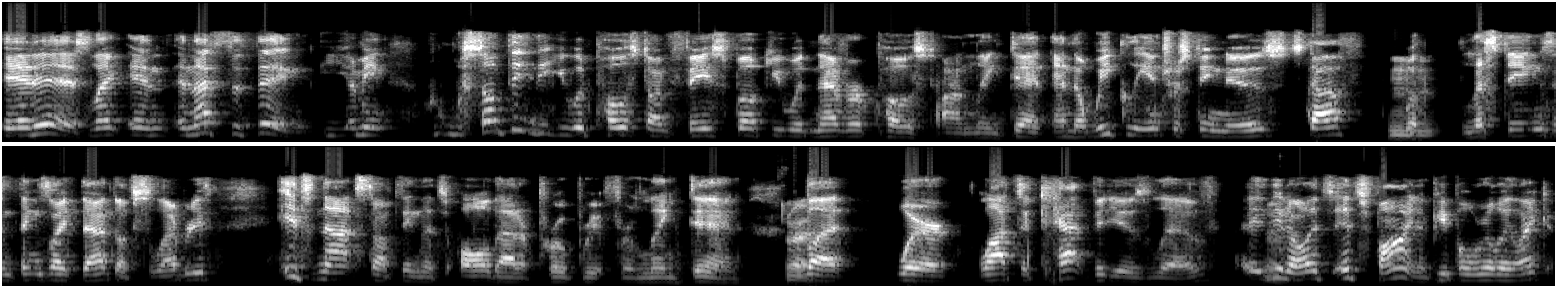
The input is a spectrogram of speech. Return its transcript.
It is like, and and that's the thing. I mean, something that you would post on Facebook, you would never post on LinkedIn. And the weekly interesting news stuff mm-hmm. with listings and things like that of celebrities, it's not something that's all that appropriate for LinkedIn. Right. But where lots of cat videos live, right. you know, it's it's fine and people really like it.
